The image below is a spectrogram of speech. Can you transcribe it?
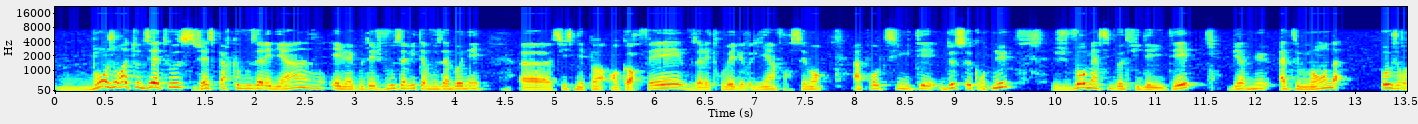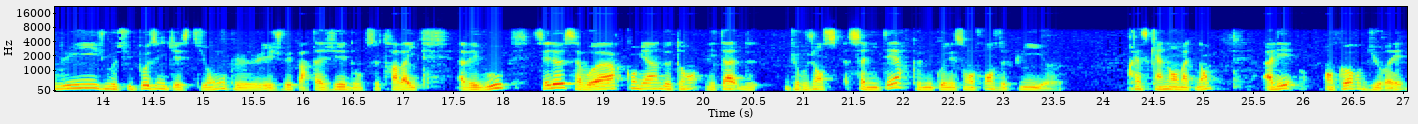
Bonjour à toutes et à tous, j'espère que vous allez bien. Et eh bien écoutez, je vous invite à vous abonner euh, si ce n'est pas encore fait. Vous allez trouver les liens forcément à proximité de ce contenu. Je vous remercie de votre fidélité. Bienvenue à tout le monde. Aujourd'hui, je me suis posé une question que, et je vais partager donc ce travail avec vous. C'est de savoir combien de temps l'état d'urgence sanitaire que nous connaissons en France depuis euh, presque un an maintenant allait encore durer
